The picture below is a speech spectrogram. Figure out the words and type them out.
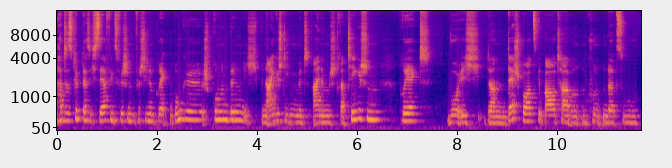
hatte das Glück, dass ich sehr viel zwischen verschiedenen Projekten rumgesprungen bin. Ich bin eingestiegen mit einem strategischen Projekt, wo ich dann Dashboards gebaut habe und einen Kunden dazu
